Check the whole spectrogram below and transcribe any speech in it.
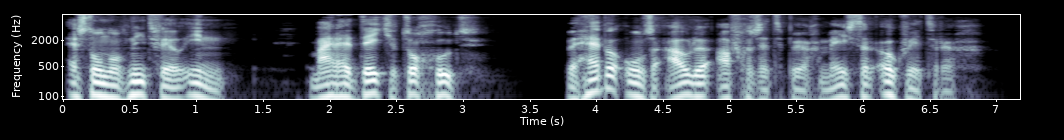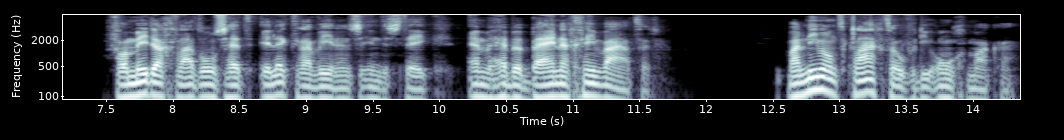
Er stond nog niet veel in, maar het deed je toch goed. We hebben onze oude afgezette burgemeester ook weer terug. Vanmiddag laat ons het Elektra weer eens in de steek en we hebben bijna geen water. Maar niemand klaagt over die ongemakken.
